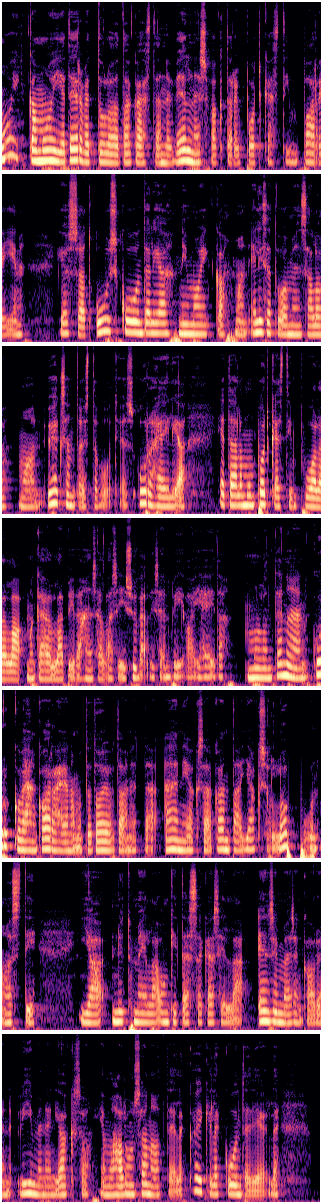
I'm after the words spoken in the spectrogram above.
Moikka moi ja tervetuloa takaisin tänne Wellness Factory podcastin pariin. Jos sä oot uusi kuuntelija, niin moikka. Mä oon Elisa Tuomensalo, mä oon 19-vuotias urheilija ja täällä mun podcastin puolella mä käyn läpi vähän sellaisia syvällisempiä aiheita. Mulla on tänään kurkku vähän karheena, mutta toivotaan, että ääni jaksaa kantaa jakson loppuun asti. Ja nyt meillä onkin tässä käsillä ensimmäisen kauden viimeinen jakso, ja mä haluan sanoa teille kaikille kuuntelijoille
